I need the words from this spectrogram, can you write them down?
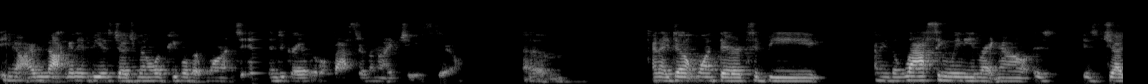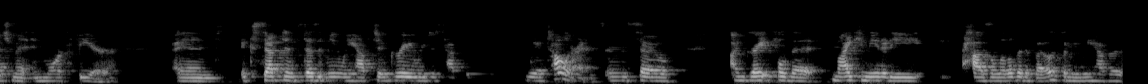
you know, I'm not going to be as judgmental of people that want to integrate a little faster than I choose to. Um, and I don't want there to be, I mean, the last thing we need right now is is judgment and more fear. And acceptance doesn't mean we have to agree. We just have to we have tolerance. And so I'm grateful that my community has a little bit of both. I mean, we have a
